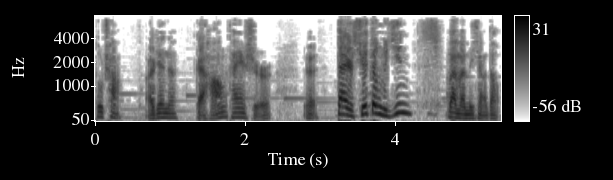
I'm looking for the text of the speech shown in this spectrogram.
都唱，而且呢改行他也使，呃，但是学邓丽君，万万没想到，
